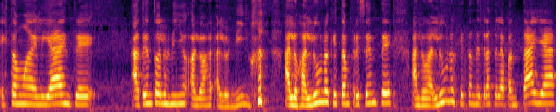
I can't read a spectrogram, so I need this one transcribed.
esta modalidad entre atento a los niños, a los, a los niños, a los alumnos que están presentes, a los alumnos que están detrás de la pantalla,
